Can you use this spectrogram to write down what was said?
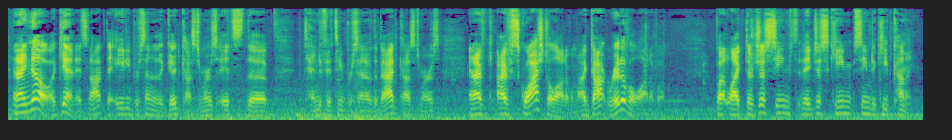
And I know, again, it's not the 80% of the good customers, it's the 10 to 15% of the bad customers. And I've I've squashed a lot of them. I got rid of a lot of them. But like there just seems they just seem seem to keep coming.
